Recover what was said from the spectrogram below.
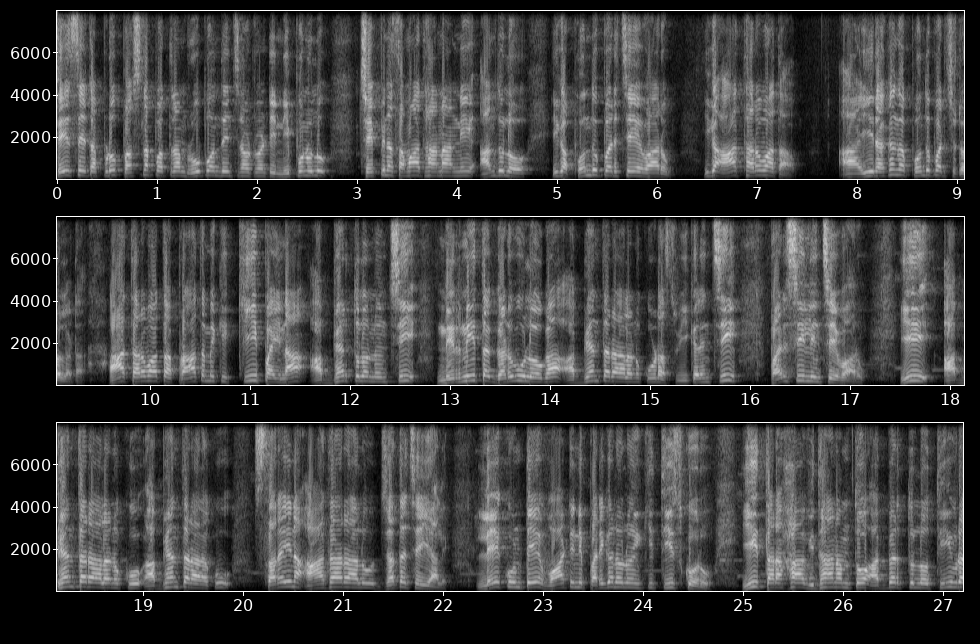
చేసేటప్పుడు ప్రశ్నపత్రం రూపొందించినటువంటి నిపుణులు చెప్పిన సమాధానాన్ని అందులో ఇక పొందుపరిచేవారు. ఇక ఆ తర్వాత ఈ రకంగా పొందుపరిచేటోళ్ళట. ఆ తర్వాత ప్రాథమిక కీ పైన అభ్యర్థుల నుంచి నిర్ణీత గడువులోగా అభ్యంతరాలను కూడా స్వీకరించి పరిశీలించేవారు. ఈ అభ్యంతరాలను అభ్యంతరాలకు సరైన ఆధారాలు జత చేయాలి. లేకుంటే వాటిని పరిగణలోకి తీసుకోరు. ఈ తరహా విధానంతో అభ్యర్థుల్లో తీవ్ర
